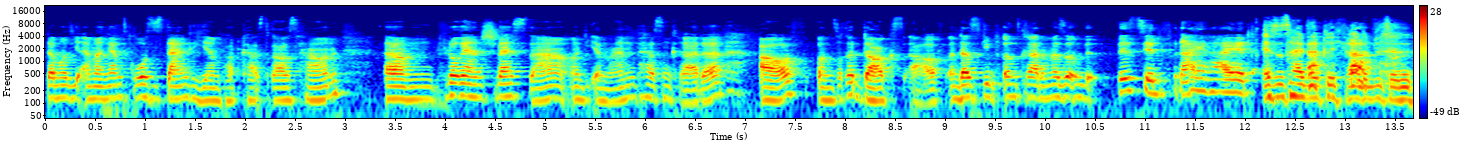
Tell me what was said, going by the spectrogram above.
da muss ich einmal ein ganz großes Danke hier im Podcast raushauen, ähm, Florians Schwester und ihr Mann passen gerade auf unsere Dogs auf. Und das gibt uns gerade mal so ein bisschen Freiheit. Es ist halt wirklich gerade wie so ein,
